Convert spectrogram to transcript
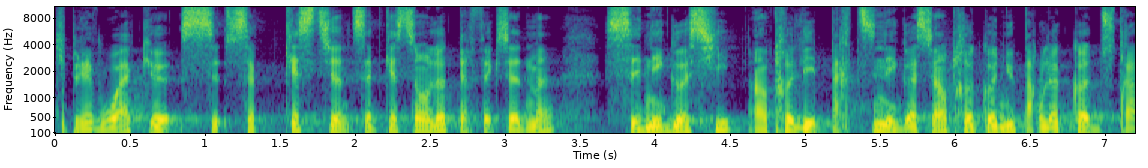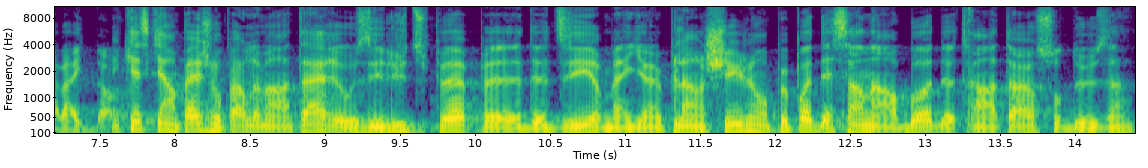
qui prévoient que cette question-là de perfectionnement, c'est négocié entre les parties négociantes reconnues par le Code du travail. Donc, et qu'est-ce qui empêche aux parlementaires et aux élus du peuple euh, de dire, ben il y a un plancher, là, on peut pas descendre en bas de 30 heures sur deux ans?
